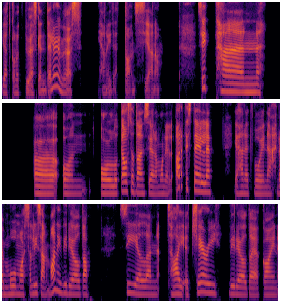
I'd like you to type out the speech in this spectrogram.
jatkanut työskentelyä myös ihan itse tanssijana. Sitten hän öö, on ollut taustatanssijana monille artisteille, ja hänet voi nähdä muun muassa Lisan Money-videolta, Cielän Tie a Cherry-videolta ja Kain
